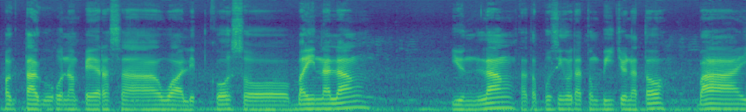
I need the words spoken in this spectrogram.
pagtago ko ng pera sa wallet ko. So bye na lang. Yun lang, tatapusin ko na tong video na to. Bye.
